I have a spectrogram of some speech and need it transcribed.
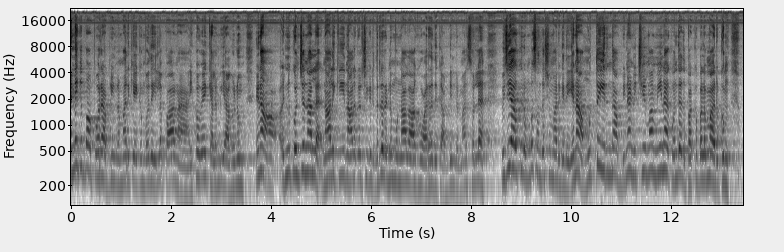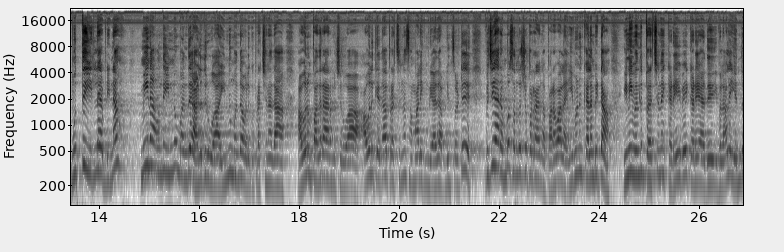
என்னைக்குப்பா போகிற அப்படின்ற மாதிரி கேட்கும்போது இல்லைப்பா நான் இப்போவே கிளம்பி ஆகணும். ஏன்னா இன்னும் கொஞ்ச நாளில் நாளைக்கு நாலு கழிச்சு கிட்டத்தட்ட ரெண்டு மூணு நாள் ஆகும் வர்றதுக்கு அப்படின்ற மாதிரி சொல்ல விஜயாவுக்கு ரொம்ப சந்தோஷமாக இருக்குது. ஏன்னா முத்து இருந்தா அப்படின்னா நிச்சயமாக மீனாக்கு வந்து அது பக்கபலமாக இருக்கும். முத்து இல்லை அப்படின்னா மீனா வந்து இன்னும் வந்து அழுதுருவா இன்னும் வந்து அவளுக்கு பிரச்சனை தான். அவளும் பதற ஆரம்பிச்சிருவா. அவளுக்கு ஏதாவது பிரச்சனை சமாளிக்க முடியாது அப்படின்னு சொல்லிட்டு விஜயா ரொம்ப சந்தோஷப்படுறாங்க. பரவாயில்ல இவனும் கிளம்பிட்டான். இனி வந்து பிரச்சனை கிடையவே கிடையாது. இவளால் எந்த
